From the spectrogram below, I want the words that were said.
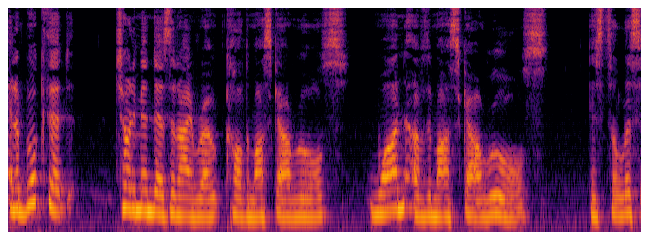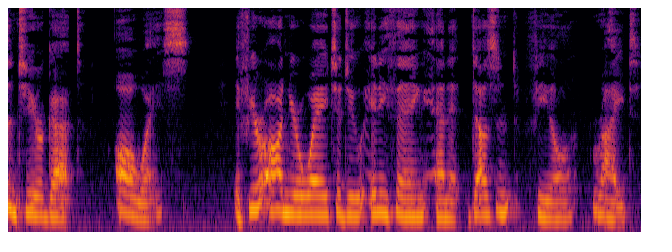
In a book that Tony Mendez and I wrote called The Moscow Rules, one of the Moscow rules is to listen to your gut always. If you're on your way to do anything and it doesn't feel right,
